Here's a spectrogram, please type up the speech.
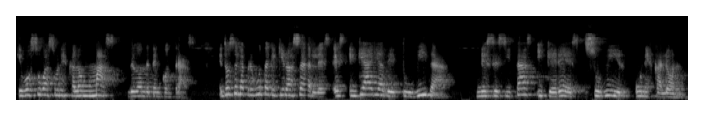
que vos subas un escalón más de donde te encontrás. Entonces, la pregunta que quiero hacerles es, ¿en qué área de tu vida necesitas y querés subir un escalón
